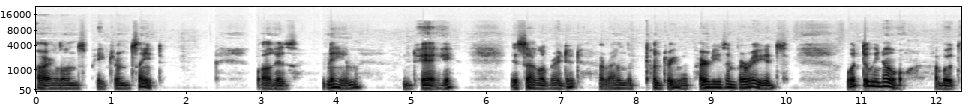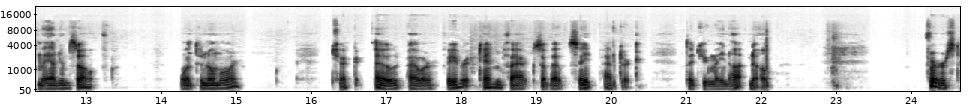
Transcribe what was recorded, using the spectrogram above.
Ireland's patron saint. While his name, Day, is celebrated around the country with parties and parades, what do we know about the man himself? Want to know more? Check out our favorite 10 facts about St. Patrick that you may not know. First,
